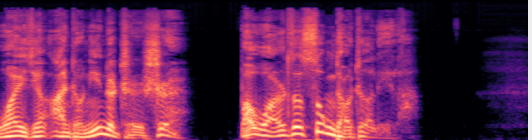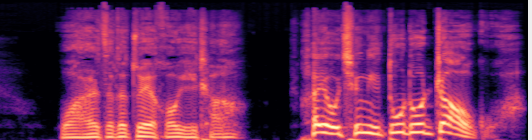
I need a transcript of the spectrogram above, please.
我已经按照您的指示，把我儿子送到这里了。我儿子的最后一程，还要请你多多照顾啊！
